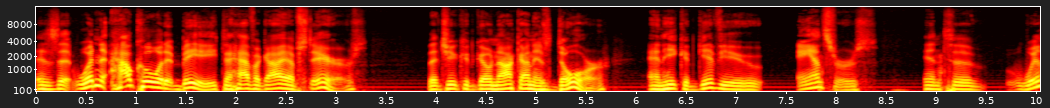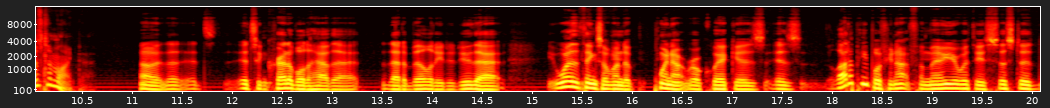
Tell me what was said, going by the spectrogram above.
is that wouldn't how cool would it be to have a guy upstairs that you could go knock on his door and he could give you answers into wisdom like that. Oh, it's it's incredible to have that that ability to do that. One of the things I wanted to point out real quick is is a lot of people, if you're not familiar with the assisted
